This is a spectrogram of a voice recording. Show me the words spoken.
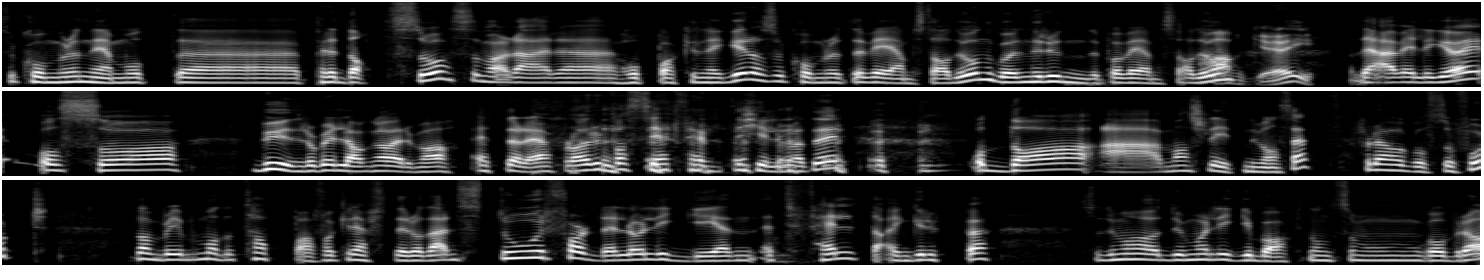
Så kommer du ned mot eh, Predazzo, som er der eh, hoppbakken ligger. Og så kommer du til VM-stadion. Går en runde på VM-stadion. Ah! Det er veldig gøy. Og så begynner å bli lang i arma etter det. For da har du passert 50 km. Og da er man sliten uansett, for det har gått så fort. Så man blir på en måte tappa for krefter. Og det er en stor fordel å ligge i en, et felt, da, en gruppe. Så du må, du må ligge bak noen som går bra,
